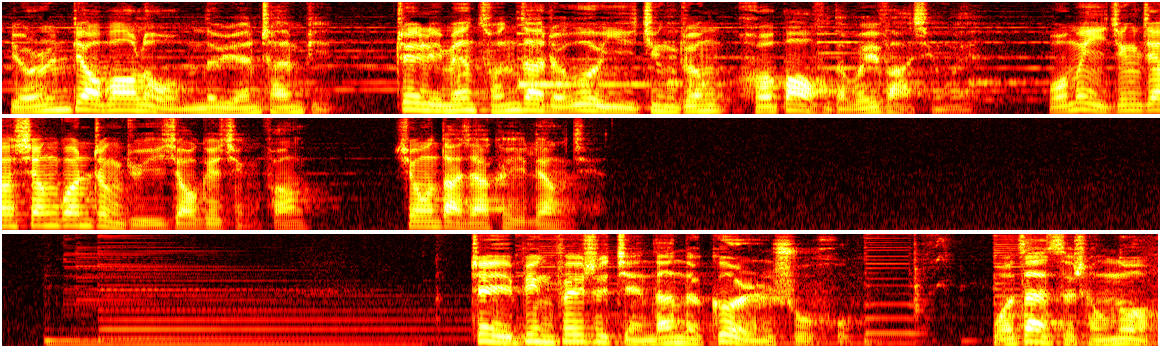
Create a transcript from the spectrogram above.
有人调包了我们的原产品，这里面存在着恶意竞争和报复的违法行为。我们已经将相关证据移交给警方，希望大家可以谅解。这也并非是简单的个人疏忽，我在此承诺，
